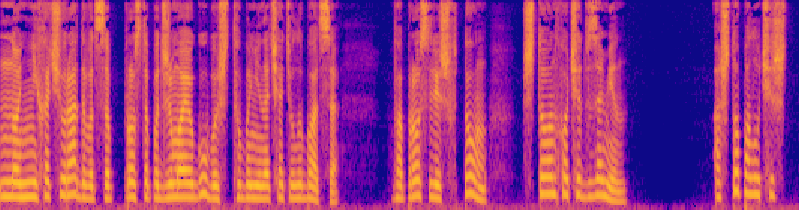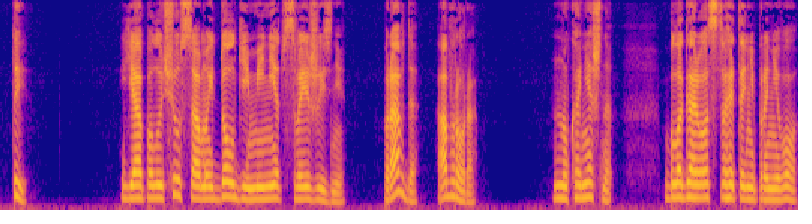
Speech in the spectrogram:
но не хочу радоваться, просто поджимаю губы, чтобы не начать улыбаться. Вопрос лишь в том, что он хочет взамен. «А что получишь ты. Я получу самый долгий минет в своей жизни. Правда, Аврора? Ну, конечно. Благородство — это не про него.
